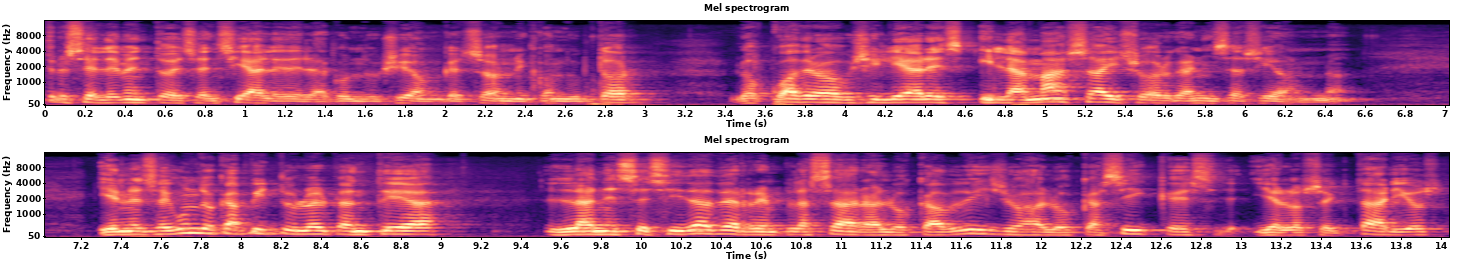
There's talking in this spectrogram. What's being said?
tres elementos esenciales de la conducción, que son el conductor, los cuadros auxiliares y la masa y su organización. Y en el segundo capítulo él plantea la necesidad de reemplazar a los caudillos, a los caciques y a los sectarios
